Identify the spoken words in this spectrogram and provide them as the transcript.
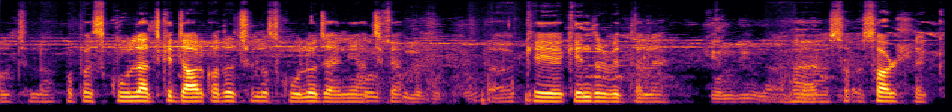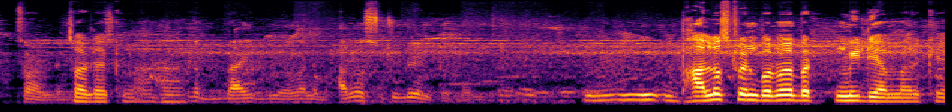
বলছিল। তারপর স্কুল আজকে যাওয়ার কথা ছিল স্কুলও যায়নি আজকে। কে কেন্দ্রীয় বিদ্যালয় কেন্দ্রীয় হ্যাঁ সল্ট লেক সল্ট লেক হ্যাঁ। মানে ভালো স্টুডেন্ট ভালো স্টুডেন্ট বলব না বাট মিডিয়াম আর কি।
